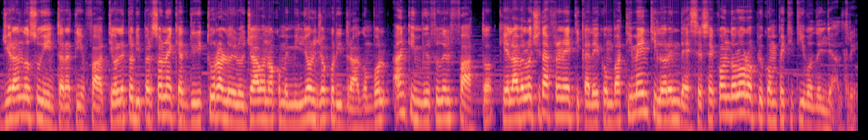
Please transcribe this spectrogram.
Girando su internet, infatti, ho letto di persone che addirittura lo elogiavano come miglior gioco di Dragon Ball, anche in virtù del fatto che la velocità frenetica dei combattimenti lo rendesse secondo loro più competitivo degli altri.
